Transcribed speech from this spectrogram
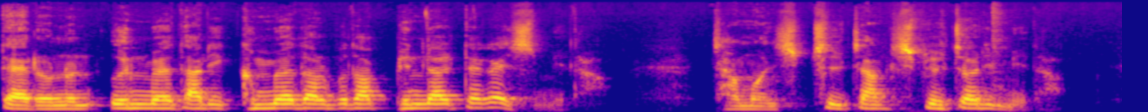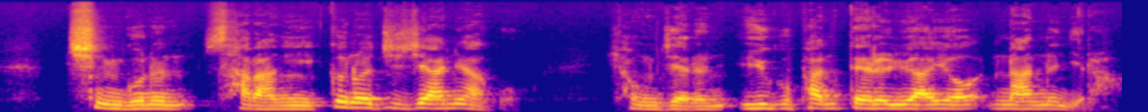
때로는 은메달이 금메달보다 빛날 때가 있습니다. 잠언 17장 11절입니다. 친구는 사랑이 끊어지지 아니하고 형제는 위급한 때를 위하여 낳느니라.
